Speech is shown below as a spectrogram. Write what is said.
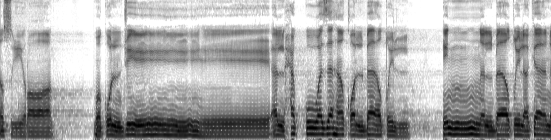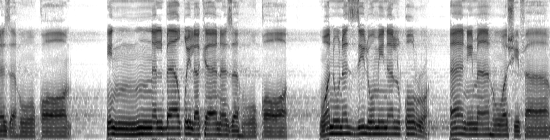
نصيرا. وقل جيء الحق وزهق الباطل إن الباطل كان زهوقا. إن الباطل كان زهوقا. وننزل من القرآن ما هو شفاء.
